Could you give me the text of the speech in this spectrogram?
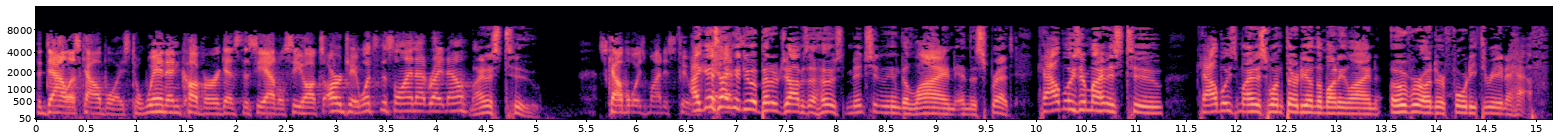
the Dallas Cowboys, to win and cover against the Seattle Seahawks. RJ, what's this line at right now? Minus two. It's Cowboys minus two. I guess Yeah, I could do a better job as a host mentioning the line and the spreads. Cowboys are minus two. Cowboys minus 130 on the money line. Over under 43 and a half.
